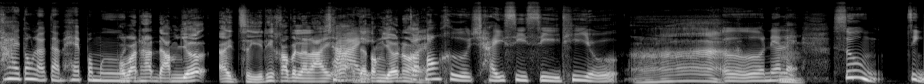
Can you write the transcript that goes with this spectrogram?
ใช่ต้องแล้วแต่แพทย์ประเมิน เพราะว่าถ้าดำเยอะไอสีที่เข้าไปละลายใช่อาจจะต้องเยอะหน่อยก็ต้องคือใช้ซีซีที่เยอะอ่าเออ เนี่ยแหละอืมซึ่ง สิ่ง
